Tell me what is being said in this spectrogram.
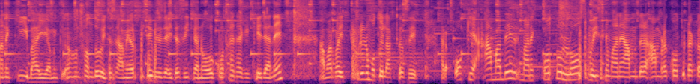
মানে কি ভাই? আমি এখন সন্দেহ হইতেছে, আমি আর পিছে পিছে যাইতেছি কেন? ও কোথায় থাকে কে জানে? আমার ভাই চুরের মতো লাগতেছে। আর ওকে আমাদের মানে কত লস হয়েছে মানে আমাদের আমরা কত টাকা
